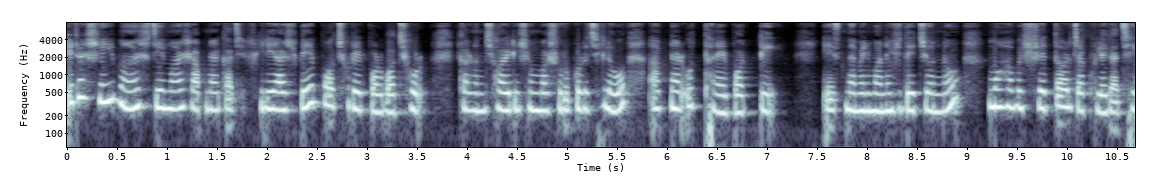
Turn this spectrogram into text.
এটা সেই মাস যে মাস আপনার কাছে ফিরে আসবে বছরের পর বছর, কারণ ছয় ডিসেম্বর শুরু করেছিল আপনার উত্থানের পথটি। ইসলামের মানুষদের জন্য মহাবিশ্বের দরজা খুলে গেছে।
